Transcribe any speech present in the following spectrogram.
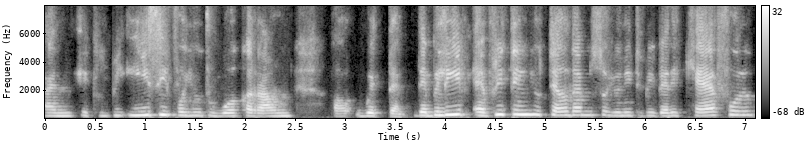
and it will be easy for you to work around with them. They believe everything you tell them so you need to be very careful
